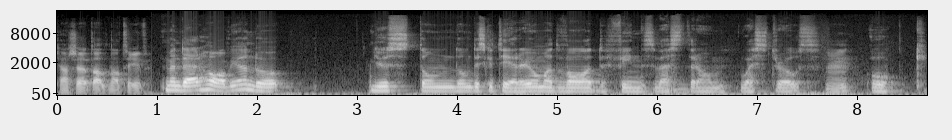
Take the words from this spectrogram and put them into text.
Kanske ett alternativ. Men där har vi ändå Just de, de diskuterar ju om att vad finns väster om Westeros. Mm. Och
